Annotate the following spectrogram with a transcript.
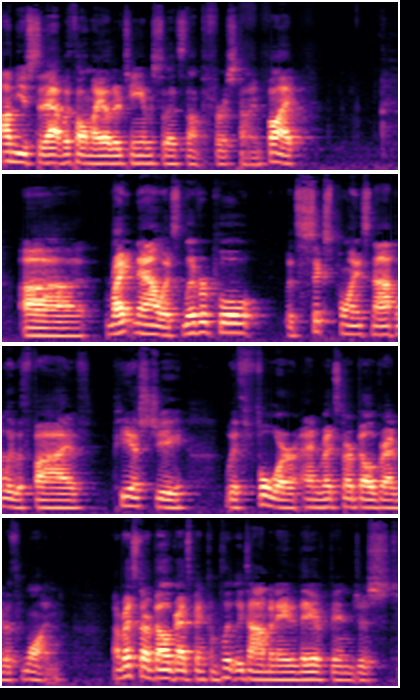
I'm used to that with all my other teams, so that's not the first time. But uh, right now, it's Liverpool with six points, Napoli with five, PSG with four, and Red Star Belgrade with one. Now, Red Star Belgrade's been completely dominated. They have been just,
